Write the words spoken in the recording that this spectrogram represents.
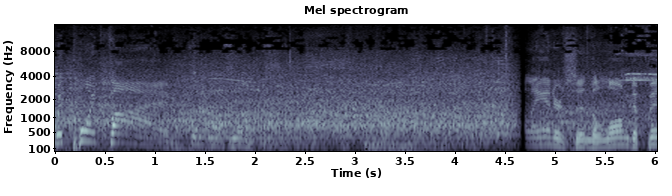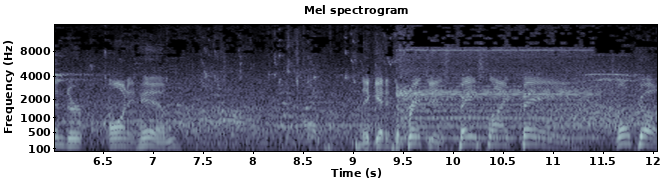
with point five. Anderson, the long defender on him. They get it to Bridges. Baseline fade. Won't go.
